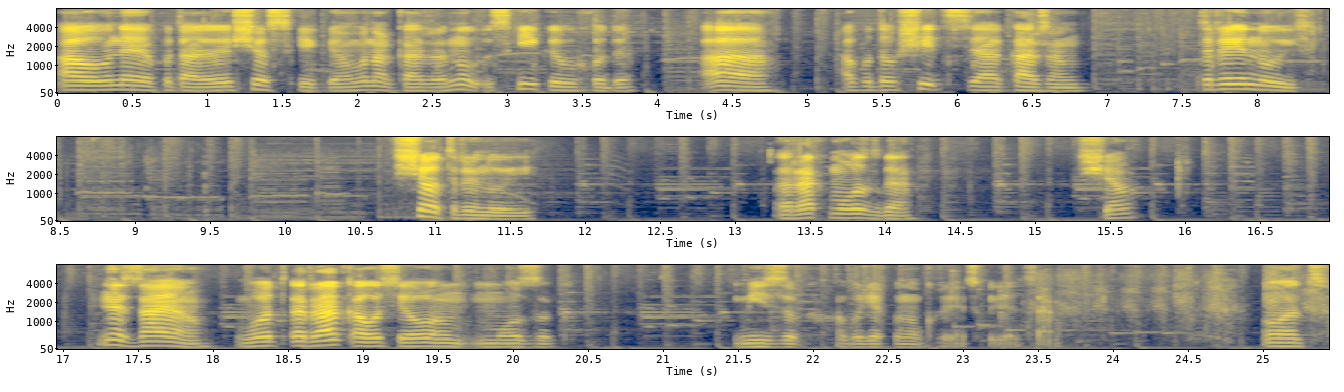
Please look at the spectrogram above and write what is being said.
А у неї питає, що скільки? Вона каже, ну скільки виходить? А, а продавщиця каже, тринуй. Що тринуй? Рак мозга. Що? Не знаю. Вот рак, а ось його мозок. Мізок, або як воно українською я це. От.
